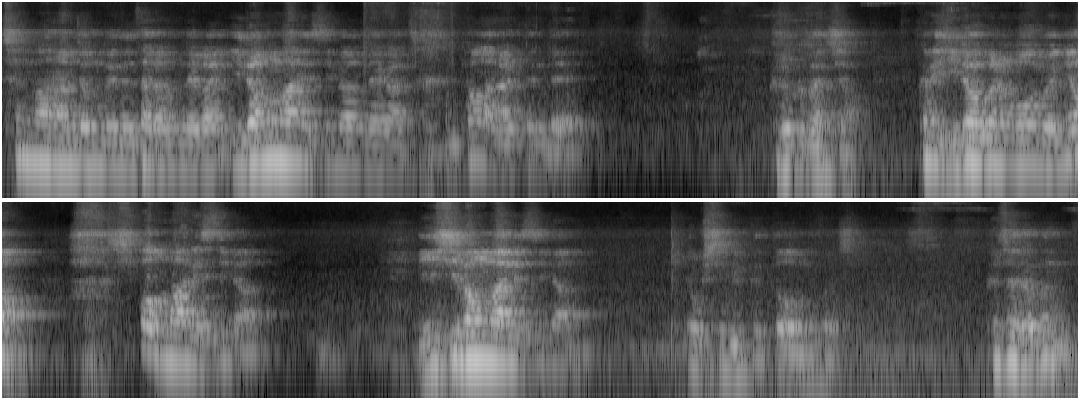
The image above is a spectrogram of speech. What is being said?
천만 원 정도 있는 사람은 내가 1억만 있으면 내가 참 평안할 텐데, 그럴 것 같죠? 그래 1억을 모으면요, 하, 10억만 있으면, 20억만 있으면 욕심이 끝도 없는 거죠. 그래서 여러분,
